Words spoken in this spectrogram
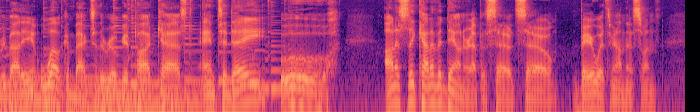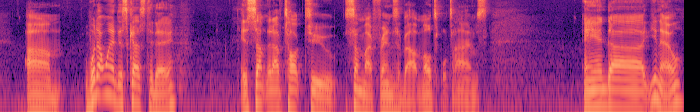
everybody? Welcome back to the Real Good Podcast. And today, ooh, honestly, kind of a downer episode. So bear with me on this one. Um, what I want to discuss today is something that I've talked to some of my friends about multiple times. And, uh, you know,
